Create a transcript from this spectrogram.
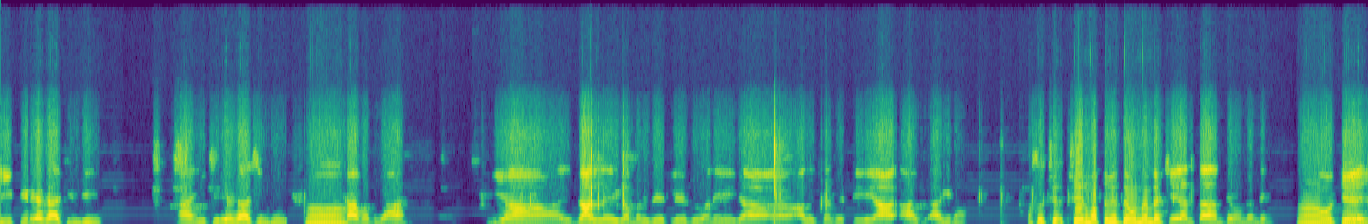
ఈ తిరిగే కాసింది. ఆ ఈ తిరిగే కాసింది. కాబట్టి ఇక గాల్లే ఇక మరి రేట్ లేదు అని ఇక ఆలోచన పెట్టి ఆగినాం. అసలు చేను మొత్తం ఎంత ఉందండి? చేయంతా అంతే ఉందండి. ఆ, ఓకే.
